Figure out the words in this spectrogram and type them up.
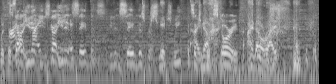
with this. Scott, you didn't. You, Scott, you didn't save this. You didn't save this for Sweeps It- Week. It's such a know. good story. I know, right?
